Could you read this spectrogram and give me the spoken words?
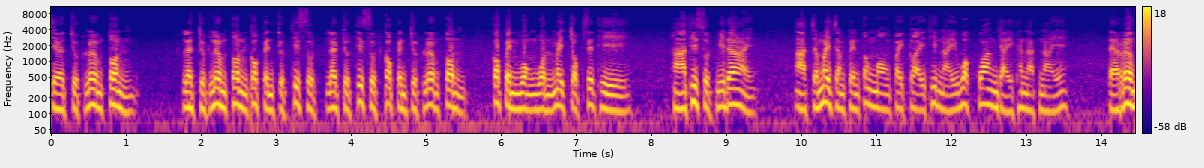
เจอจุดเริ่มต้น และจุดเริ่มต้นก็เป็นจุดที่สุด และจุดที่สุดก็เป็นจุดเริ่มต้น ก็เป็นวงวนไม่จบเสียที หาที่สุดไมิได้ อาจจะไม่จำเป็นต้องมองไปไกลที่ไหนว่ากว้างใหญ่ขนาดไหน แต่เริ่ม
